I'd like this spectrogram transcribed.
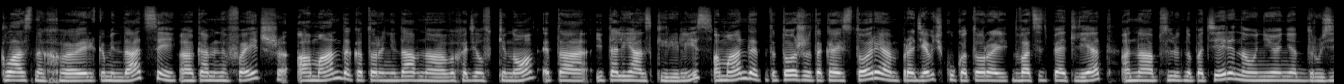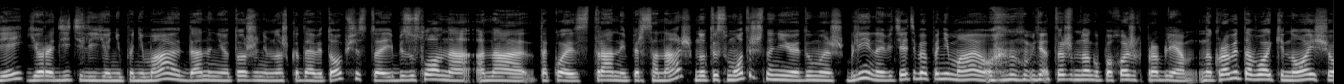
классных э, рекомендаций of Age Аманда, который недавно выходил в кино. Это итальянский релиз. Аманда — это тоже такая история про девочку, которой 25 лет. Она абсолютно потеряна, у нее нет друзей, ее родители ее не понимают, да, на нее тоже немножко давит общество. И, безусловно, она такой странный персонаж, но ты смотришь на нее и думаешь, блин, а ведь я тебя понимаю, у меня тоже много похожих проблем. Но кроме того, кино еще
